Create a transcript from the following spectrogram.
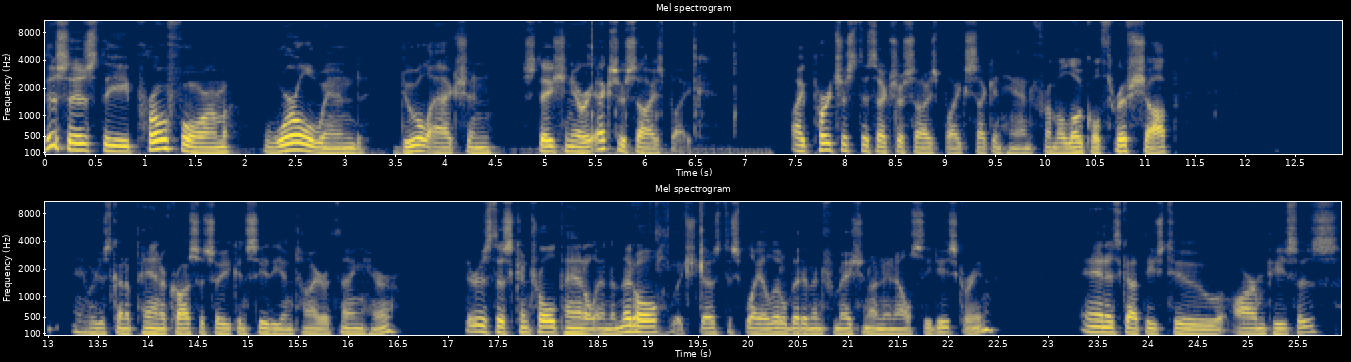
This is the Proform Whirlwind Dual Action Stationary Exercise Bike. I purchased this exercise bike secondhand from a local thrift shop. And we're just going to pan across it so you can see the entire thing here. There is this control panel in the middle, which does display a little bit of information on an LCD screen. And it's got these two arm pieces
